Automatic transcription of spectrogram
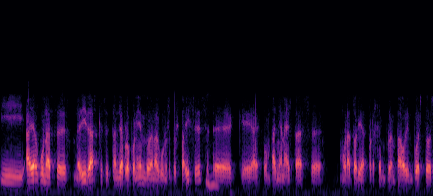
y hay algunas eh, medidas que se están ya proponiendo en algunos otros países eh, que acompañan a estas eh, moratorias, por ejemplo, en pago de impuestos.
